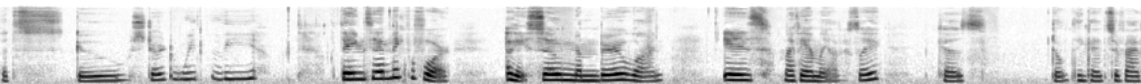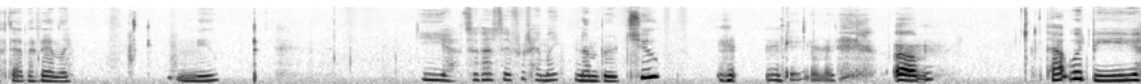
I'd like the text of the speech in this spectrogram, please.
let's go start with the things that I'm thankful for. Okay, so number one is my family, obviously, because don't think I'd survive without my family. Nope. Yeah, so that's it for family. Number two. okay, never mind. Um, that would be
